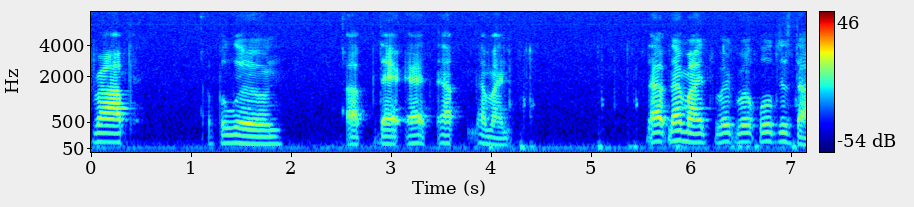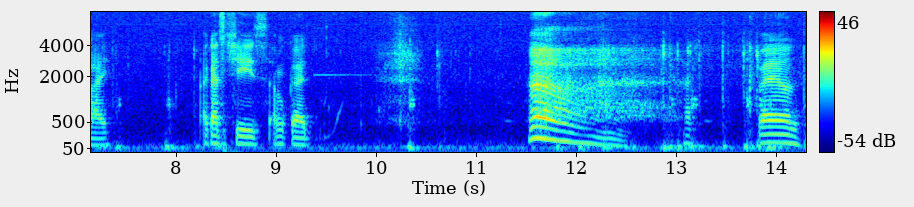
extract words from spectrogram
drop a balloon up there. At, uh, never mind. No, never mind. We'll, we'll, we'll just die. I got the cheese. I'm good. I failed.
